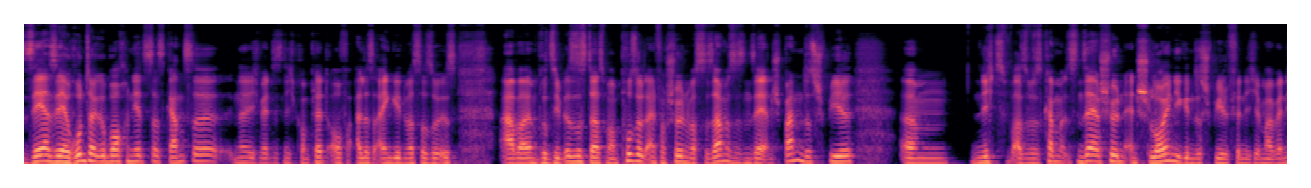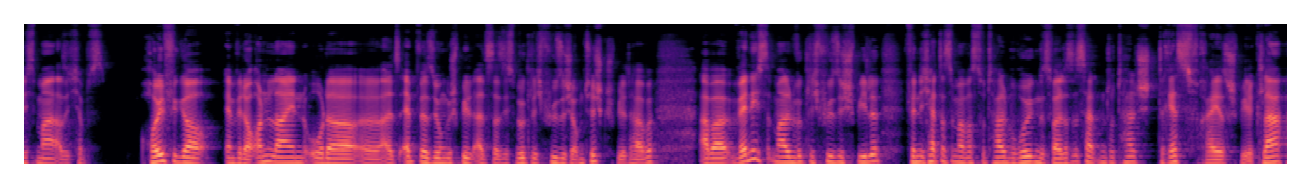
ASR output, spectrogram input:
Sehr, sehr runtergebrochen jetzt das Ganze. Ne, ich werde jetzt nicht komplett auf alles eingehen, was da so ist. Aber im Prinzip ist es das. Man puzzelt einfach schön was zusammen. Es ist ein sehr entspannendes Spiel. Ähm, nichts, also das kann es ist ein sehr schön entschleunigendes Spiel, finde ich immer. Wenn ich es mal, also ich habe es häufiger entweder online oder äh, als App-Version gespielt, als dass ich es wirklich physisch auf dem Tisch gespielt habe. Aber wenn ich es mal wirklich physisch spiele, finde ich, hat das immer was total Beruhigendes, weil das ist halt ein total stressfreies Spiel. Klar,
